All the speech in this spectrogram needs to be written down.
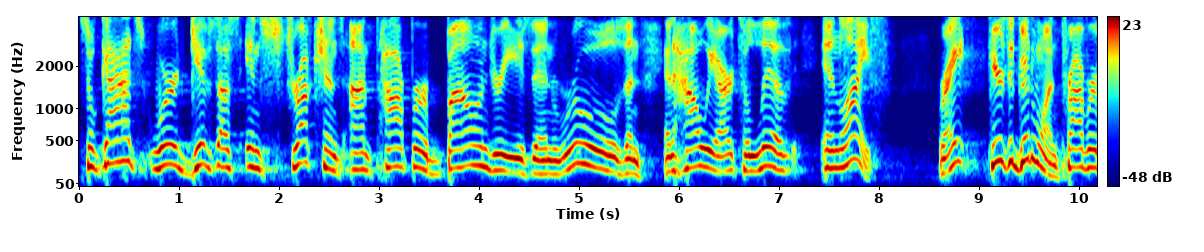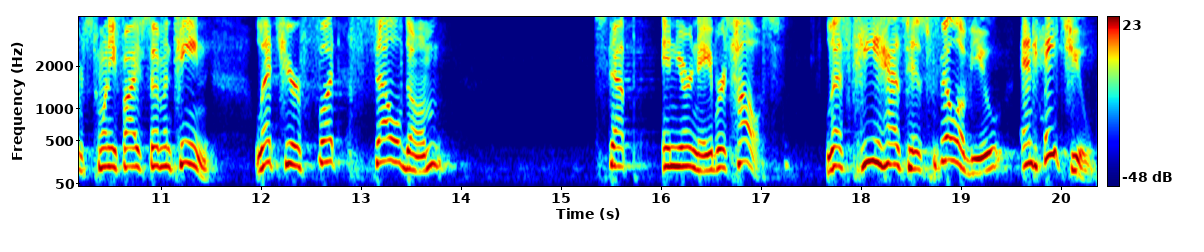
So God's word gives us instructions on proper boundaries and rules and, and how we are to live in life, right? Here's a good one. Proverbs 25, 17. Let your foot seldom step in your neighbor's house, lest he has his fill of you and hate you.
